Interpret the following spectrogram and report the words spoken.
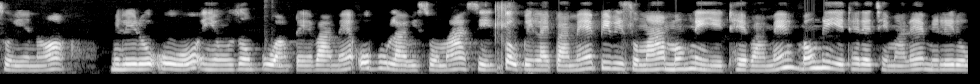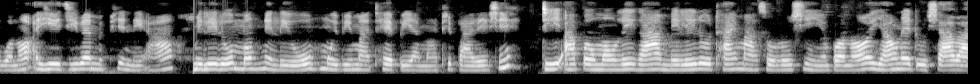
ဆိုရင်တော့မီလီတို့အိုးကိုအရင်ဦးဆုံးပူအောင်တဲပါမယ်အိုးပူလာပြီဆိုမှစီတုပ်ပေးလိုက်ပါမယ်ပြီးပြီဆိုမှမုံနှင်ရည်ထည့်ပါမယ်မုံနှင်ရည်ထည့်တဲ့ချိန်မှာလည်းမီလီတို့ပေါ့နော်အရေးကြီးပဲမဖြစ်နေအောင်မီလီတို့မုံနှင်လေးကိုမှွေပြီးမှထည့်ပေးရမှာဖြစ်ပါတယ်ရှင်ဒီအပုံမုံလေးကမေလေးတို့ထိုင်းမှာဆိုလို့ရှိရင်ပေါ့နော်ရောင်းတဲ့တူရှားပါ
